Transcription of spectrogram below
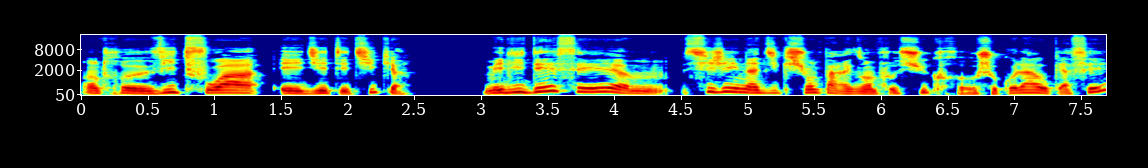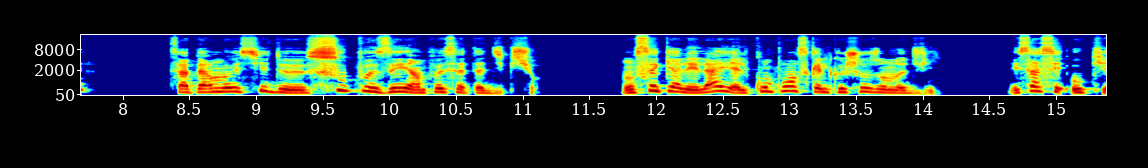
entre vie de foi et diététique. Mais l'idée, c'est si j'ai une addiction, par exemple, au sucre, au chocolat, au café, ça permet aussi de sous-peser un peu cette addiction. On sait qu'elle est là et elle compense quelque chose dans notre vie. Et ça, c'est OK.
